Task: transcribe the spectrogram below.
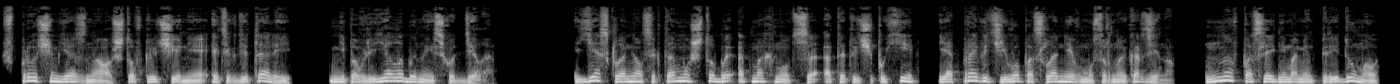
Впрочем, я знал, что включение этих деталей не повлияло бы на исход дела. Я склонялся к тому, чтобы отмахнуться от этой чепухи и отправить его послание в мусорную корзину, но в последний момент передумал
